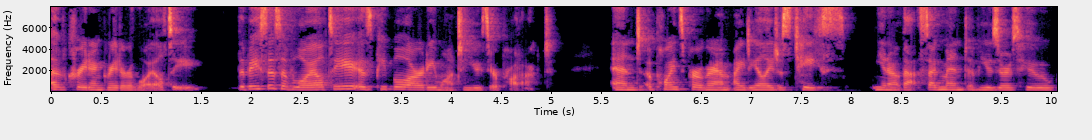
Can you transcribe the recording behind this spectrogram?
of creating greater loyalty. The basis of loyalty is people already want to use your product. And a points program ideally just takes, you know, that segment of users who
